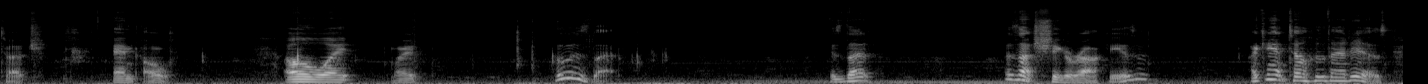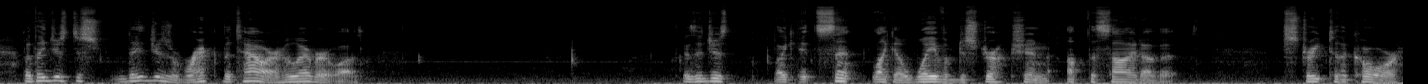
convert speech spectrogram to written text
touch. And oh. Oh, wait. Wait. Who is that? Is that. That's not Shigaraki, is it? I can't tell who that is. But they just, just they just wrecked the tower, whoever it was. Is it just like it sent like a wave of destruction up the side of it, straight to the core,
